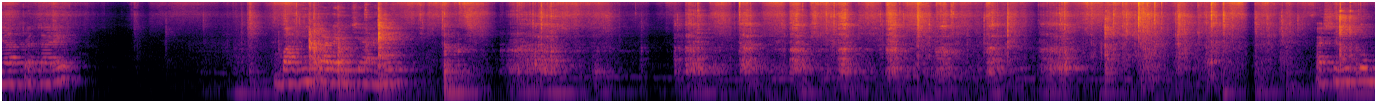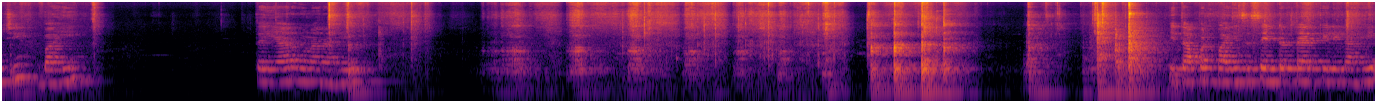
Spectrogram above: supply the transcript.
या प्रकारे बाही काढायची आहे अशी ही तुमची बाही तयार होणार आहे इथं आपण बाहीचं सेंटर तयार केलेलं आहे.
